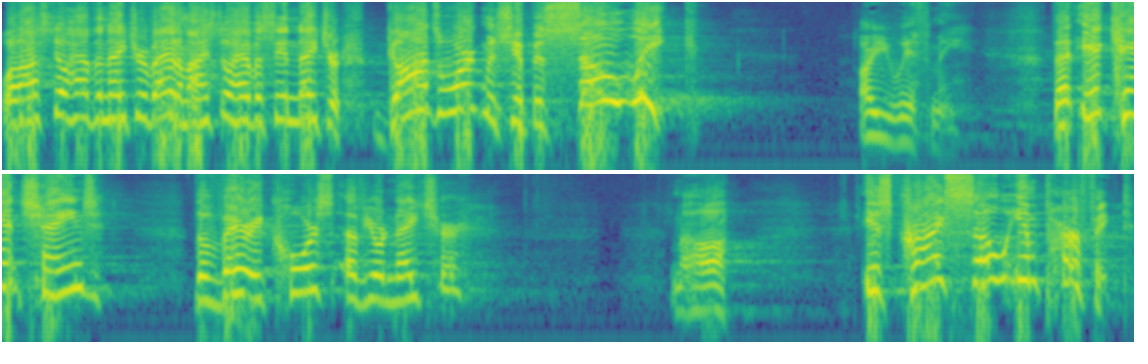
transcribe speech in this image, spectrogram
Well, I still have the nature of Adam. I still have a sin nature. God's workmanship is so weak. Are you with me? That it can't change the very course of your nature? Oh, Is Christ so imperfect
